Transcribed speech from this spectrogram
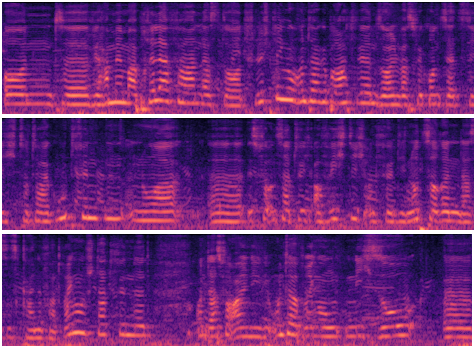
Und äh, wir haben im April erfahren, dass dort Flüchtlinge untergebracht werden sollen, was wir grundsätzlich total gut finden. Nur äh, ist für uns natürlich auch wichtig und für die Nutzerinnen, dass es keine Verdrängung stattfindet und dass vor allen Dingen die Unterbringung nicht so äh,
